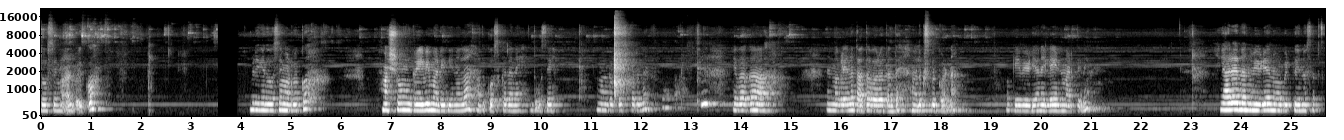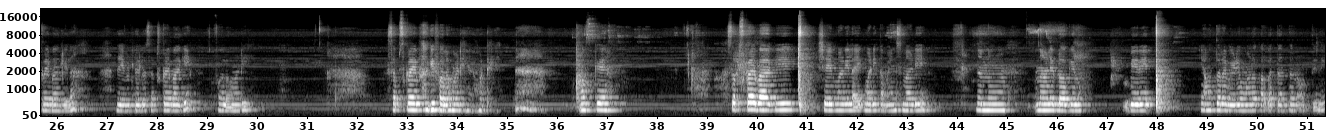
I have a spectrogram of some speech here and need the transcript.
ದೋಸೆ ಮಾಡಬೇಕು. ಬೆಳಿಗ್ಗೆ ದೋಸೆ ಮಾಡಬೇಕು. ಮಶ್ರೂಮ್ ಗ್ರೇವಿ ಮಾಡಿದ್ದೀನಲ್ಲ, ಅದಕ್ಕೋಸ್ಕರನೇ ದೋಸೆ ಮಾಡೋಕ್ಕೋಸ್ಕರನೇ. ಇವಾಗ ನನ್ನ ಮಗಳೇನೋ ತಾತ ಬರೋದಂತೆ ಮಲಗಿಸ್ಬೇಕು ಅಣ್ಣ. ಓಕೆ, ವಿಡಿಯೋನ ಇಲ್ಲೇ ಎಂಡ್ ಮಾಡ್ತೀನಿ. ಯಾರ್ಯಾರು ನನ್ನ ವಿಡಿಯೋ ನೋಡಿಬಿಟ್ಟು ಇನ್ನೂ ಸಬ್ಸ್ಕ್ರೈಬ್ ಆಗಲಿಲ್ಲ, ದಯವಿಟ್ಟು ಎಲ್ಲೂ ಸಬ್ಸ್ಕ್ರೈಬ್ ಆಗಿ ಫಾಲೋ ಮಾಡಿ. ಸಬ್ಸ್ಕ್ರೈಬ್ ಆಗಿ ಫಾಲೋ ಮಾಡಿ ಒಟ್ಟಿಗೆ ಓಕೆ. ಸಬ್ಸ್ಕ್ರೈಬ್ ಆಗಿ ಶೇರ್ ಮಾಡಿ ಲೈಕ್ ಮಾಡಿ ಕಮೆಂಟ್ಸ್ ಮಾಡಿ. ನಾನು ನಾಳೆ ಬ್ಲಾಗೇನು ಬೇರೆ ಯಾವ ಥರ ವೀಡಿಯೋ ಮಾಡೋಕ್ಕಾಗತ್ತಂತ ನೋಡ್ತೀನಿ.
